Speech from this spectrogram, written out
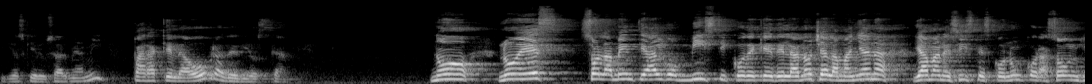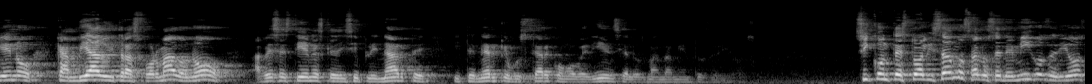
y Dios quiere usarme a mí para que la obra de Dios cambie. No, no es solamente algo místico de que de la noche a la mañana ya amaneciste con un corazón lleno, cambiado y transformado. No, a veces tienes que disciplinarte y tener que buscar con obediencia los mandamientos de Dios. Si contextualizamos a los enemigos de Dios,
